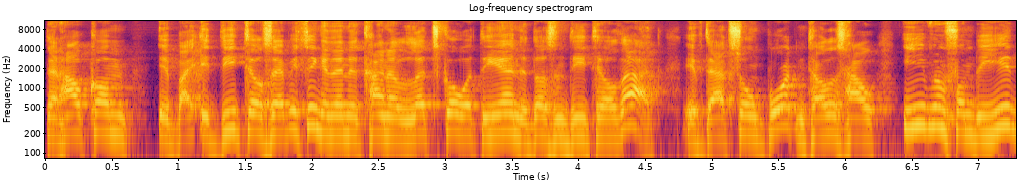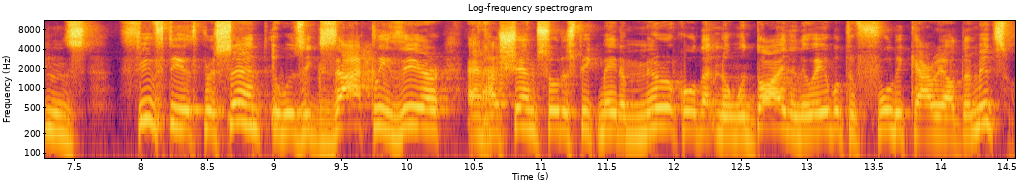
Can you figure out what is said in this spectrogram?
then how come it, by, it details everything and then it kind of lets go at the end? It doesn't detail that. If that's so important, tell us how even from the Yidden's 50th percent, it was exactly there and Hashem, so to speak, made a miracle that no one died and they were able to fully carry out the mitzvah.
